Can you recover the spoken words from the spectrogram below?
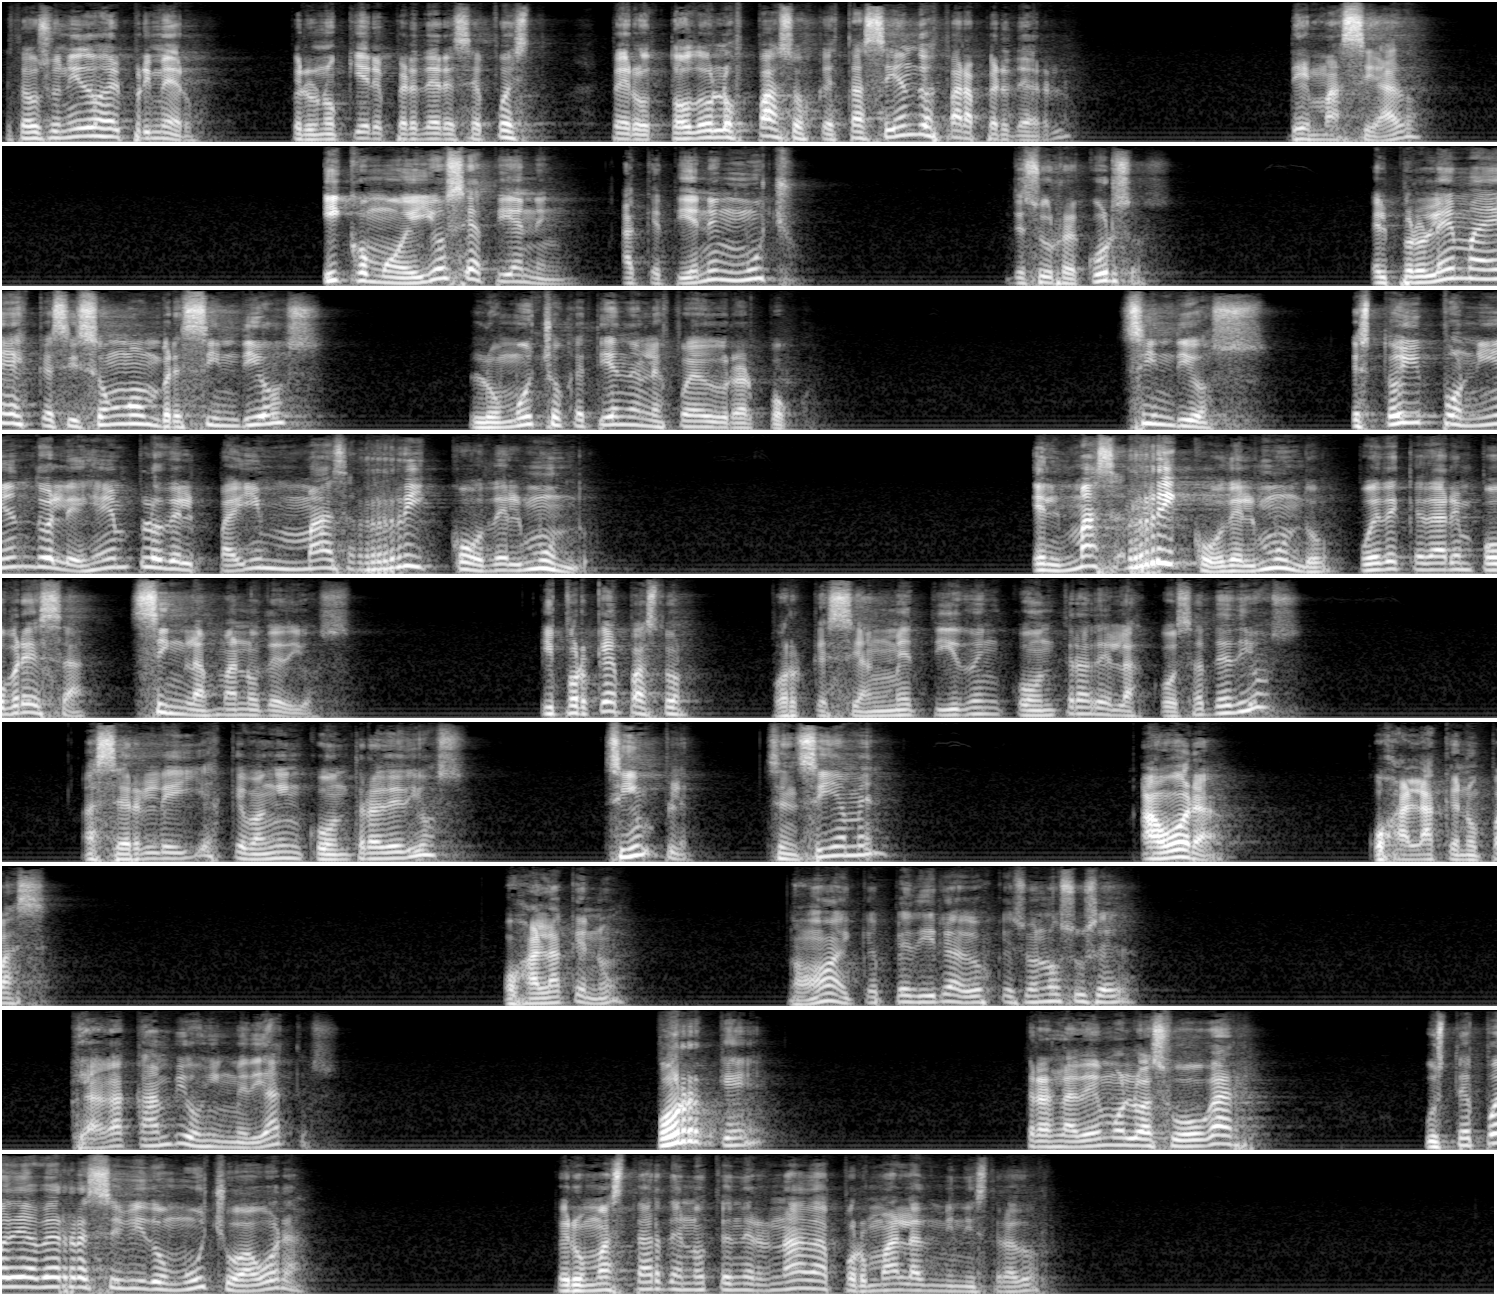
Estados Unidos es el primero, pero no quiere perder ese puesto. Pero todos los pasos que está haciendo es para perderlo. Demasiado. Y como ellos se atienen a que tienen mucho de sus recursos, el problema es que si son hombres sin Dios, lo mucho que tienen les puede durar poco. Sin Dios. Estoy poniendo el ejemplo del país más rico del mundo. El más rico del mundo puede quedar en pobreza sin las manos de Dios. ¿Y por qué, pastor? Porque se han metido en contra de las cosas de Dios. Hacer leyes que van en contra de Dios. Simple, sencillamente. Ahora, Ojalá que no pase. Ojalá que no. No, hay que pedir a Dios que eso no suceda. Que haga cambios inmediatos. Porque, trasladémoslo a su hogar, usted puede haber recibido mucho ahora, pero más tarde no tener nada por mal administrador.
